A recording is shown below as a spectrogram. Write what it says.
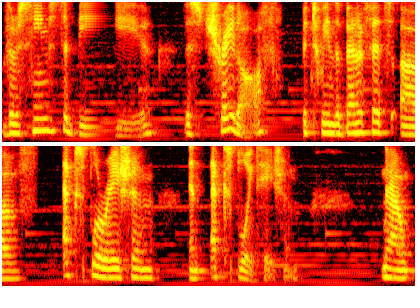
there seems to be this trade off between the benefits of exploration and exploitation. Now,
